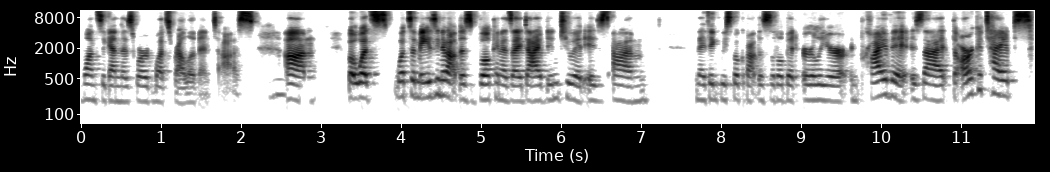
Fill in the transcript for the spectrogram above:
once again this word what's relevant to us mm-hmm. um, but what's what's amazing about this book and as i dived into it is um, and I think we spoke about this a little bit earlier in private, is that the archetypes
